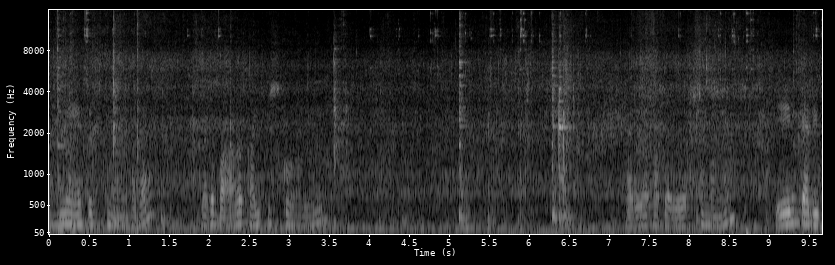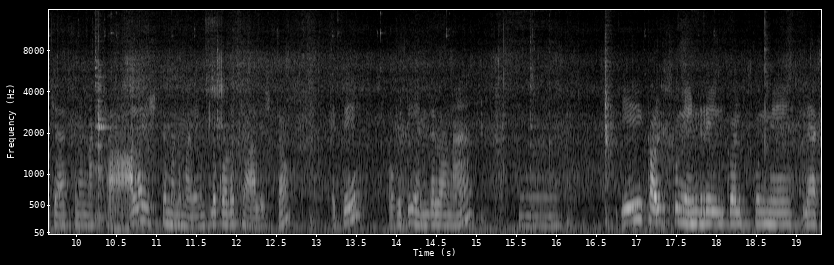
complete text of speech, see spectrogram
అన్నీ వేసేసుకున్నాను కదా. ఇలాగ బాగా కలిపిసుకోవాలి. కరివేపాకు వేస్తున్నాను. ఏం కర్రీ చేస్తున్నా నాకు చాలా ఇష్టం అండి. మా ఇంట్లో కూడా చాలా ఇష్టం. అయితే ఒకటి ఎందులోన ఏ కలుపుకునే ఎండు రేలు కలుపుకునే లేక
